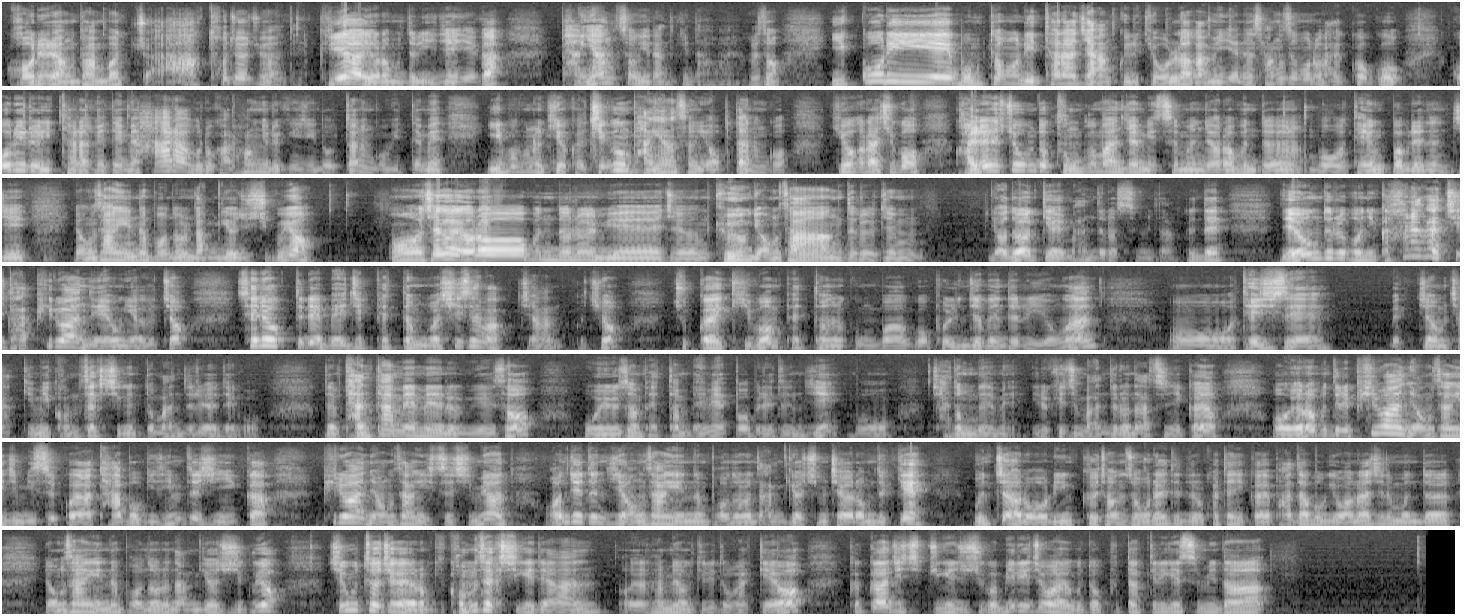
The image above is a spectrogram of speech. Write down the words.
거래량도 한번 쫙 터져줘야 돼. 그래야 여러분들이 이제 얘가 방향성이라는 게 나와요. 그래서 이 꼬리의 몸통을 이탈하지 않고 이렇게 올라가면 얘는 상승으로 갈 거고 꼬리를 이탈하게 되면 하락으로 갈 확률이 굉장히 높다는 거기 때문에 이 부분을 기억하세요. 지금은 방향성이 없다는 거 기억을 하시고 관련해서 조금 더 궁금한 점 있으면 여러분들 뭐 대응법이라든지 영상에 있는 번호를 남겨주시고요. 어, 제가 여러분들을 위해 좀 교육 영상들을 좀 8개를 만들었습니다. 근데 내용들을 보니까 하나같이 다 필요한 내용이야. 그쵸? 세력들의 매집 패턴과 시세 확장, 그쵸? 주가의 기본 패턴을 공부하고 볼린저 밴드를 이용한 어, 대시세 맥점 잡기 및 검색식은 또 만들어야 되고 그다음에 단타 매매를 위해서 5일선 패턴 매매법이라든지 뭐 자동 매매 이렇게 좀 만들어 놨으니까요. 어, 여러분들이 필요한 영상이 좀 있을 거야. 다 보기 힘드시니까 필요한 영상이 있으시면 언제든지 영상에 있는 번호로 남겨주시면 제가 여러분들께 문자로 링크 전송을 해드리도록 할 테니까요. 받아보기 원하시는 분들 영상에 있는 번호로 남겨주시고요. 지금부터 제가 여러분께 검색식에 대한 어, 설명 드리도록 할게요. 끝까지 집중해 주시고 미리 좋아요 구독 부탁드리겠습니다.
